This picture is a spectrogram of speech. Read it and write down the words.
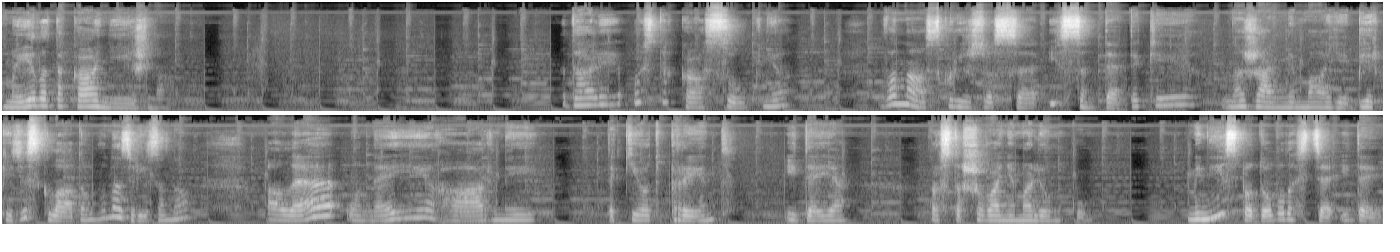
мила така ніжна. Далі ось така сукня. Вона, скоріш за все, із синтетики. На жаль, немає бірки зі складом, вона зрізана, але у неї гарний такий от принт, ідея розташування малюнку. Мені сподобалась ця ідея.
